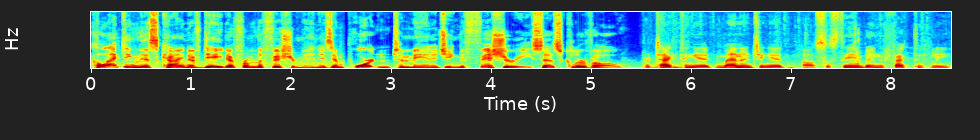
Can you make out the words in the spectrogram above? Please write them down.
Collecting this kind of data from the fishermen is important to managing the fishery, says Clervaux. Protecting it, managing it uh, sustainably and effectively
